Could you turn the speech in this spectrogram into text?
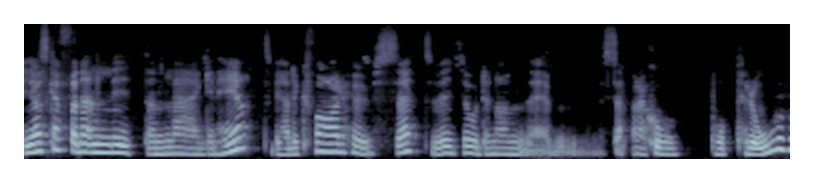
jag skaffade en liten lägenhet. Vi hade kvar huset. Vi gjorde någon eh, separation på prov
